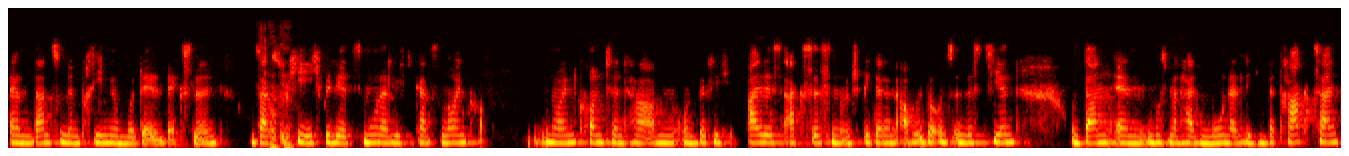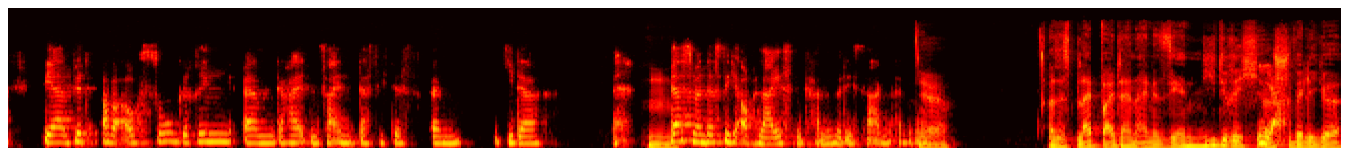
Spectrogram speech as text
ähm, dann zu einem Premium-Modell wechseln und sagst, okay. okay, ich will jetzt monatlich die ganzen neuen neuen Content haben und wirklich alles accessen und später dann auch über uns investieren. Und dann ähm, muss man halt einen monatlichen Betrag zahlen. Der wird aber auch so gering ähm, gehalten sein, dass sich das ähm, jeder, hm. dass man das sich auch leisten kann, würde ich sagen. Also, ja. Also es bleibt weiterhin eine sehr niedrigschwellige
